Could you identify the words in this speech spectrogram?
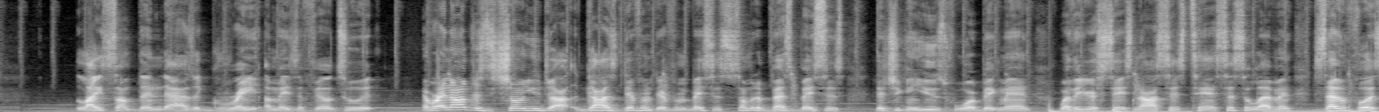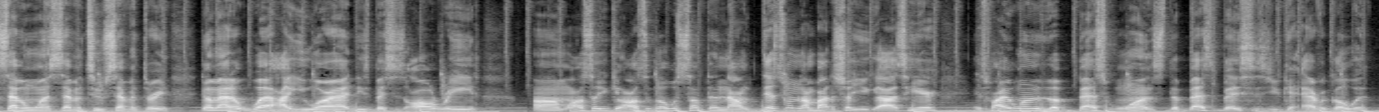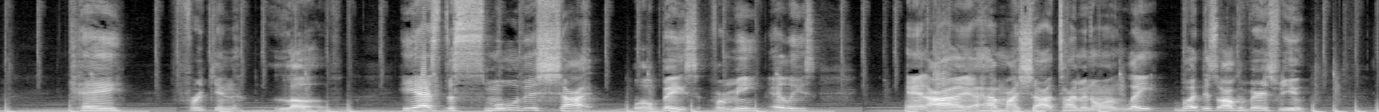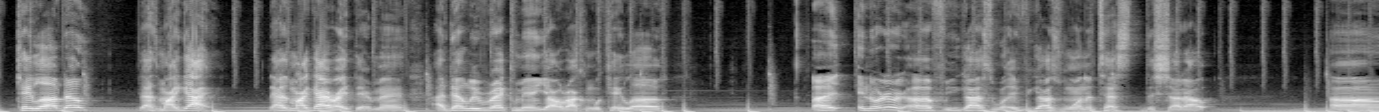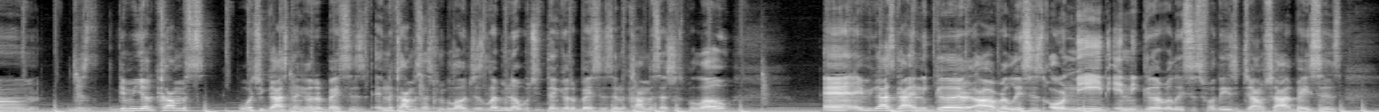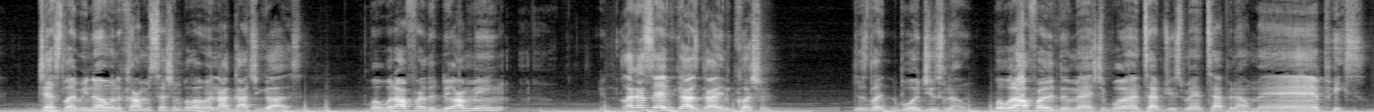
like something that has a great, amazing feel to it, and right now I'm just showing you guys different different bases, some of the best bases that you can use for a big man, whether you're 6'9, 6'10, 6'11, 7 foot, 7'1, 7'2, 7'3, no matter what height you are at, these bases all read. Um, also, you can also go with something. Now, this one I'm about to show you guys here is probably one of the best ones, the best bases you can ever go with. K freaking Love. He has the smoothest shot, well, base for me at least. And I have my shot timing on late, but this all can varies for you. K Love though, that's my guy. That's my guy right there, man. I definitely recommend y'all rocking with K Love. Uh, in order uh, for you guys, if you guys want to test this shot out, um, just give me your comments, what you guys think of the bases in the comment section below. Just let me know what you think of the bases in the comment sections below. And if you guys got any good uh, releases or need any good releases for these jump shot bases, just let me know in the comment section below, and I got you guys. But without further ado, I mean, like I said, if you guys got any question, just let the boy Juice know. But without further ado, man, it's your boy Untapped Juice, man. Tapping out, man. Peace.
